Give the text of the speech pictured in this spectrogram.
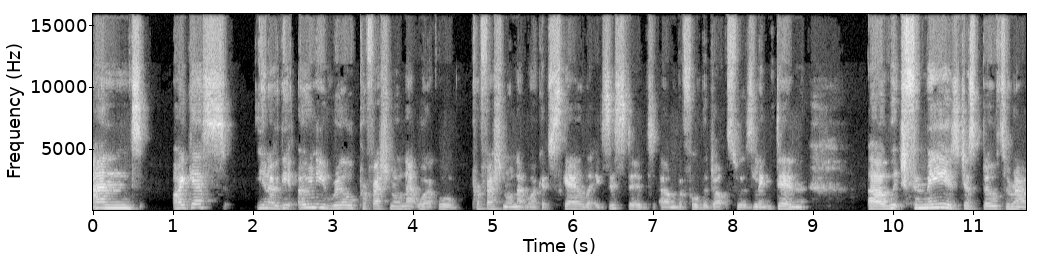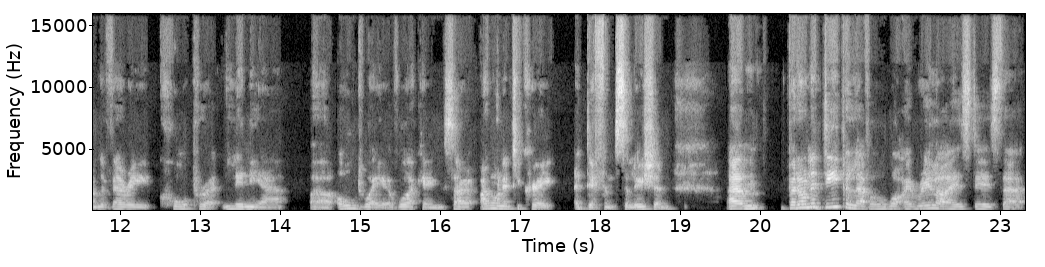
And I guess, you know, the only real professional network or professional network at scale that existed um, before the dots was LinkedIn, uh, which for me is just built around a very corporate, linear, uh, old way of working. So I wanted to create a different solution. Um, but on a deeper level, what I realized is that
